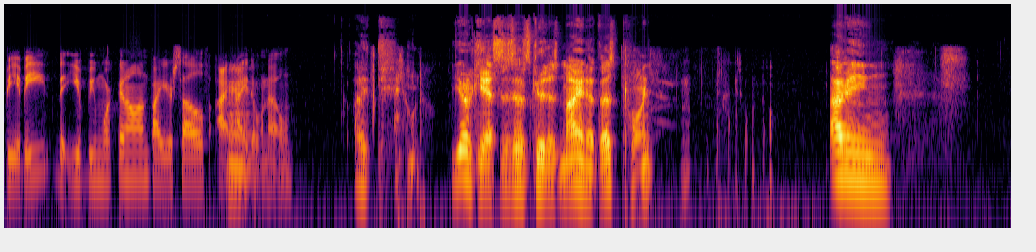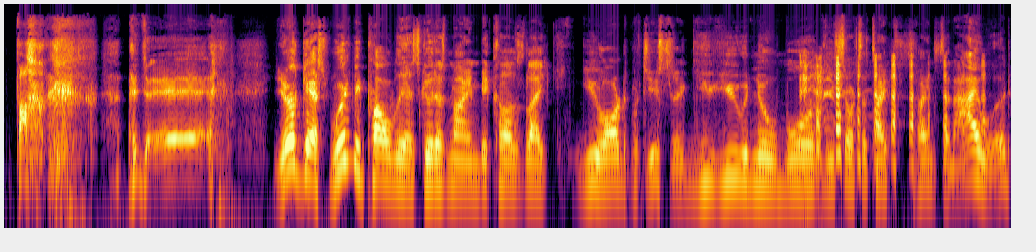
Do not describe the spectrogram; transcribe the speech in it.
baby that you've been working on by yourself. I, I Mm. don't know. Like I don't know. your guess is as good as mine at this point. I don't know. I mean, fuck. Eh, Your guess would be probably as good as mine because, like, you are the producer. You you would know more of these sorts of types of things than I would.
